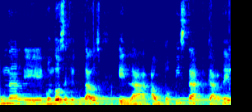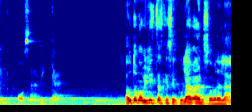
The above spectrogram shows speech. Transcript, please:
una, eh, con dos ejecutados en la autopista Cardel Poza Rica. Automovilistas que circulaban sobre la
